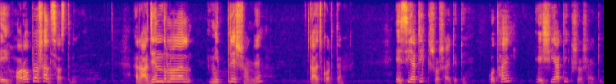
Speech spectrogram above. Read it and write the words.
এই হরপ্রসাদ শাস্ত্রী। রাজেন্দ্রলাল মিত্রের সঙ্গে কাজ করতেন এশিয়াটিক সোসাইটিতে। কোথায়? Asiatic society.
